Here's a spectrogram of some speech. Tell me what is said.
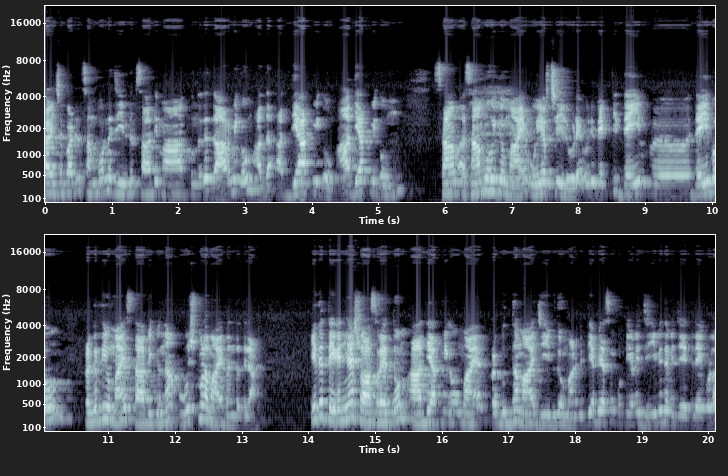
കാഴ്ചപ്പാടിൽ സമ്പൂർണ ജീവിതം സാധ്യമാക്കുന്നത് ധാർമ്മികവും അത് ആധ്യാത്മികവും സാമൂഹികവുമായ ഉയർച്ചയിലൂടെ ഒരു വ്യക്തി ദൈവ ദൈവവും പ്രകൃതിയുമായി സ്ഥാപിക്കുന്ന ഊഷ്മളമായ ബന്ധത്തിലാണ്. ഇത് തികഞ്ഞ സ്വാശ്രയത്വവും ആധ്യാത്മികവുമായ പ്രബുദ്ധമായ ജീവിതവുമാണ്. വിദ്യാഭ്യാസം കുട്ടിയുടെ ജീവിത വിജയത്തിലേക്കുള്ള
